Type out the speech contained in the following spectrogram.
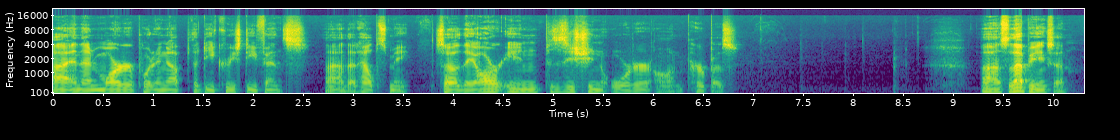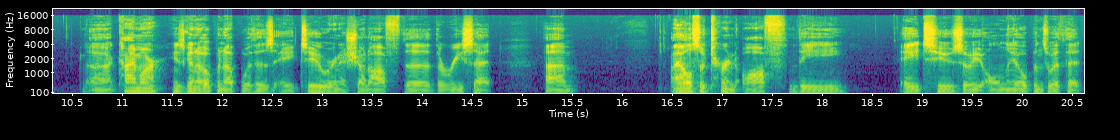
Uh, and then Martyr putting up the decreased defense uh, that helps me. So they are in position order on purpose. So that being said, uh, Kymar, he's going to open up with his A2. We're going to shut off the, the reset. Um, I also turned off the A2, so he only opens with it.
